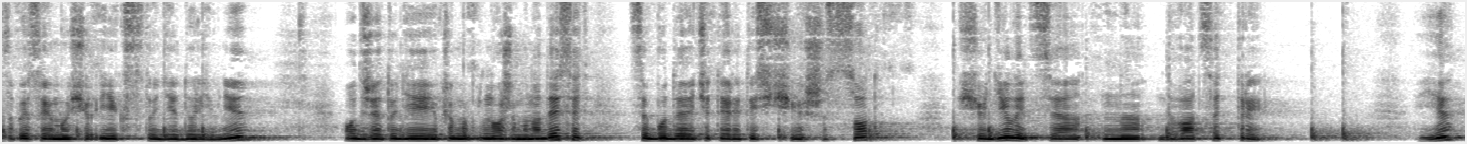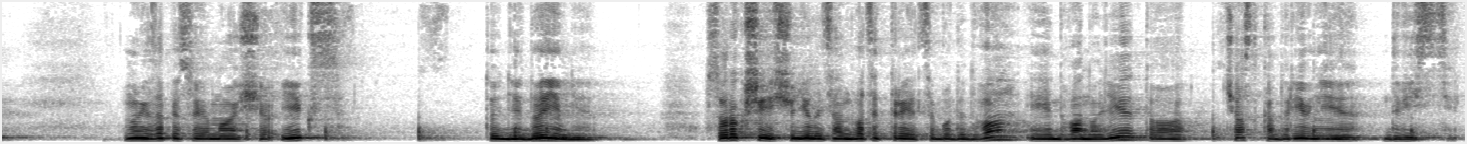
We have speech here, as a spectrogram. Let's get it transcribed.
Записуємо, що х тоді дорівнює. Отже, тоді, якщо ми помножимо на 10, це буде 4600, що ділиться на 23. Є? Ну і записуємо, що х тоді дорівнює. 46, що ділиться на 23, це буде 2, і 2 нулі, то частка дорівнює 200.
